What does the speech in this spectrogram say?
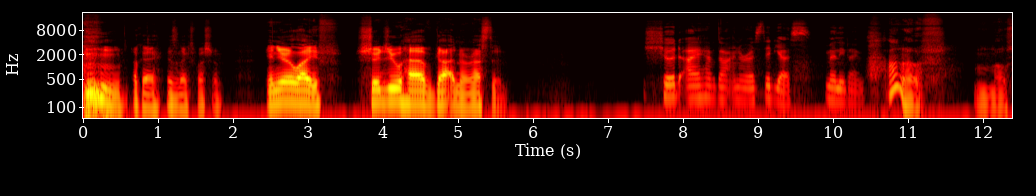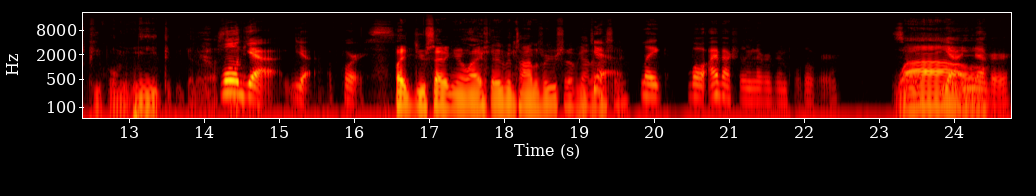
okay, here's the next question. In your life, should you have gotten arrested? Should I have gotten arrested? Yes, many times. I don't know if most people need to be getting arrested. Well, yeah, yeah, of course. but you said in your life there's been times where you should have gotten Yeah, arrested. like, well, I've actually never been pulled over. So, Wow. Yeah, never.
